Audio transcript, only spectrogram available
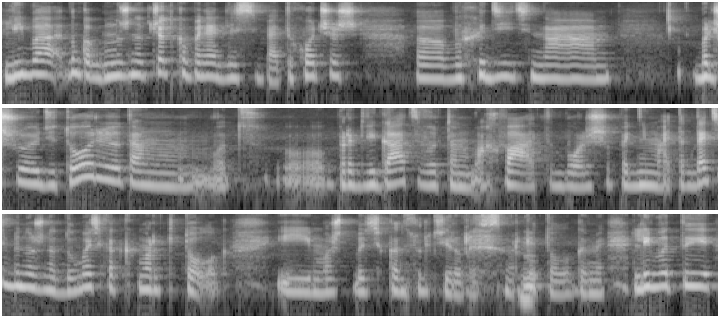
Либо, ну, как бы нужно четко понять для себя. Ты хочешь э, выходить на большую аудиторию, там, вот, э, продвигаться, вот, там, охват больше поднимать, тогда тебе нужно думать как маркетолог и, может быть, консультироваться с ну, маркетологами. Ну, Либо ты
